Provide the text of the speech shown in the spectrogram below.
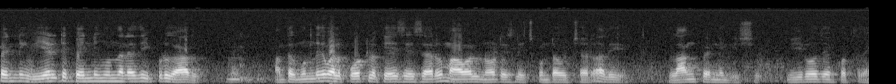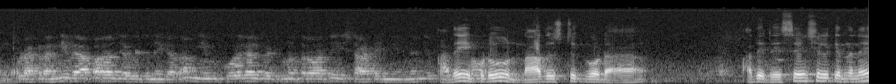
పెండింగ్ విఎల్టీ పెండింగ్ ఉందనేది ఇప్పుడు కాదు. అంతకుముందే వాళ్ళు కోర్టులో కేసు వేశారు మా వాళ్ళు నోటీసులు ఇచ్చుకుంటూ వచ్చారు. అది లాంగ్ పెండింగ్ ఇష్యూ ఈ రోజు ఏం కొత్తది ఏం కాదు. ఇప్పుడు అక్కడ అన్ని వ్యాపారాలు జరుగుతున్నాయి కదా మేము కూరగాయలు పెట్టుకున్న తర్వాత ఈ స్టార్ట్ అయింది అని చెప్పి అదే ఇప్పుడు నా దృష్టికి కూడా అది రెసిడెన్షియల్ కిందనే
